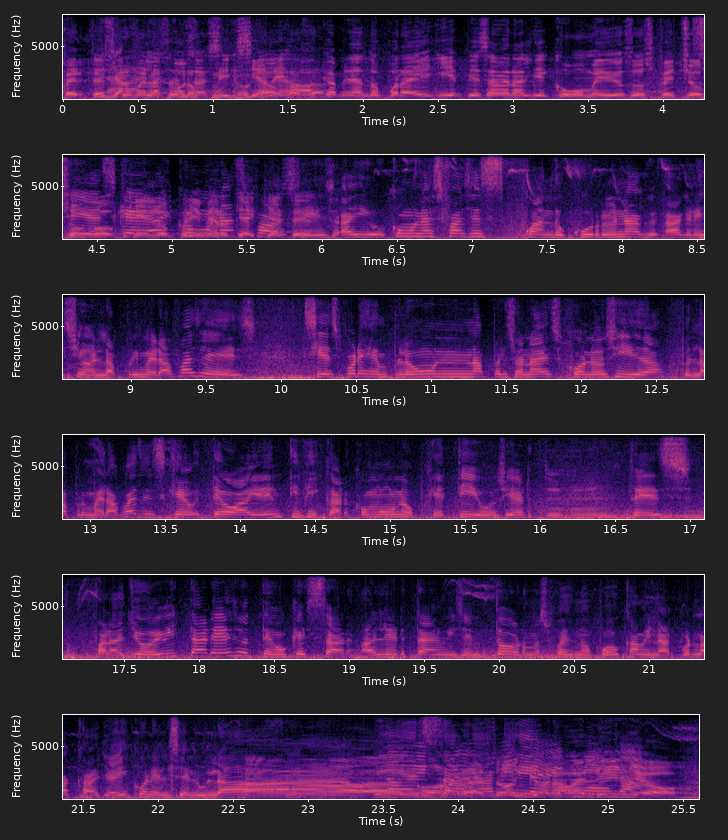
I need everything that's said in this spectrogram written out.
Pero entonces, ya, ¿cómo es la cosa? Si, si Aleja va caminando por ahí y empieza a ver a alguien como medio sospechoso, Sí, es que ¿qué es hay lo como primero unas que hay que hacer? fases, Hay como unas fases cuando ocurre una ag- agresión. La primera fase es, si es por ejemplo una persona desconocida, pues la primera fase es que te va a identificar como un objetivo, ¿cierto? Entonces, para yo evitar eso, tengo que estar alerta de mis entornos, pues no puedo caminar por la calle ahí con el celular. Ah, y estar aquí. el niño.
